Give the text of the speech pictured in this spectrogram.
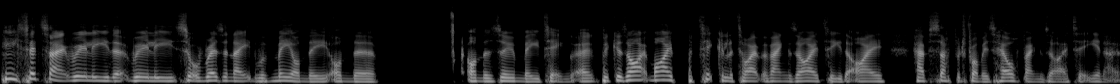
He said something really that really sort of resonated with me on the on the on the Zoom meeting uh, because I my particular type of anxiety that I have suffered from is health anxiety. You know,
